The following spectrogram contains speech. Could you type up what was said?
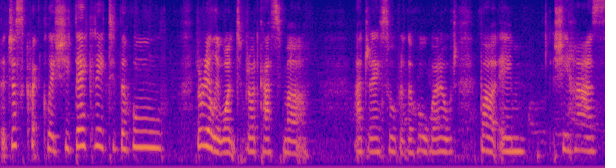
but just quickly, she decorated the whole. I don't really want to broadcast my address over the whole world, but um, she has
